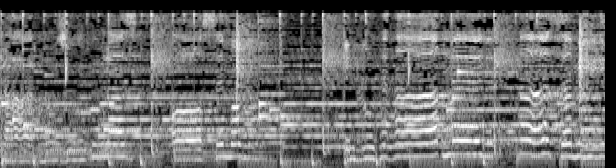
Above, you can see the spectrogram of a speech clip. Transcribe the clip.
در نزول از آسمان. این روح حق از زمین.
